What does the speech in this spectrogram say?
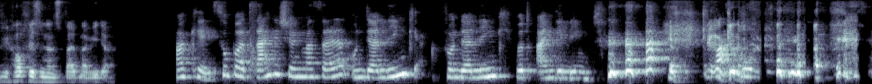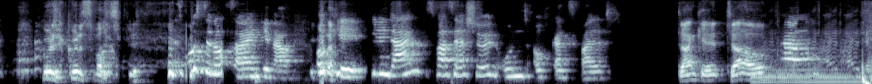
ich hoffe, wir sehen uns bald mal wieder. Okay, super. Dankeschön, Marcel. Und der Link von der Link wird eingelinkt. genau. Gut, gutes Wortspiel. Das musste noch sein, genau. genau. Okay, vielen Dank. Es war sehr schön und auf ganz bald. Danke. Ciao. Ciao.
